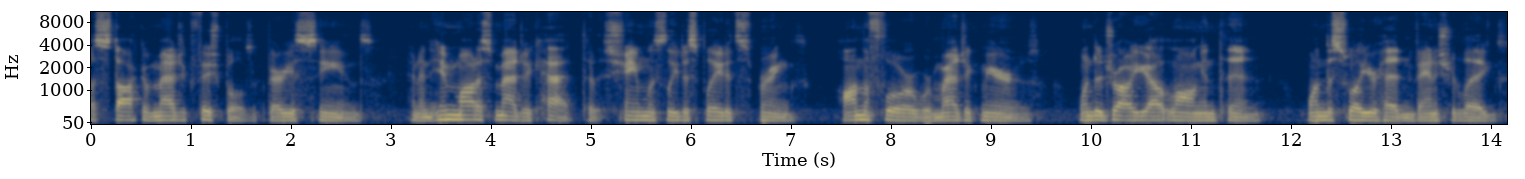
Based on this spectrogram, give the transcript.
a stock of magic fishbowls, at various scenes, and an immodest magic hat that shamelessly displayed its springs. On the floor were magic mirrors, one to draw you out long and thin, one to swell your head and vanish your legs,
